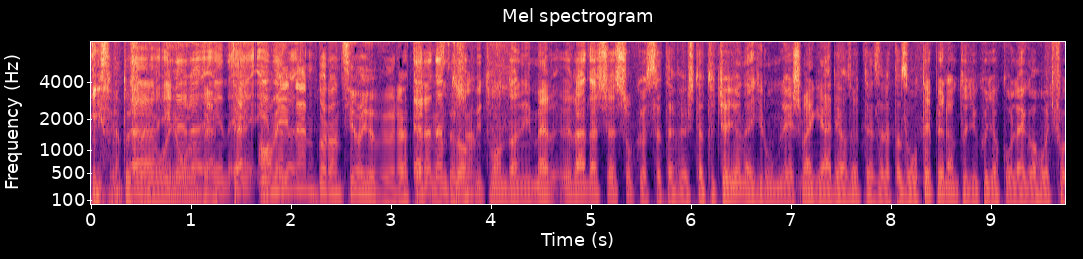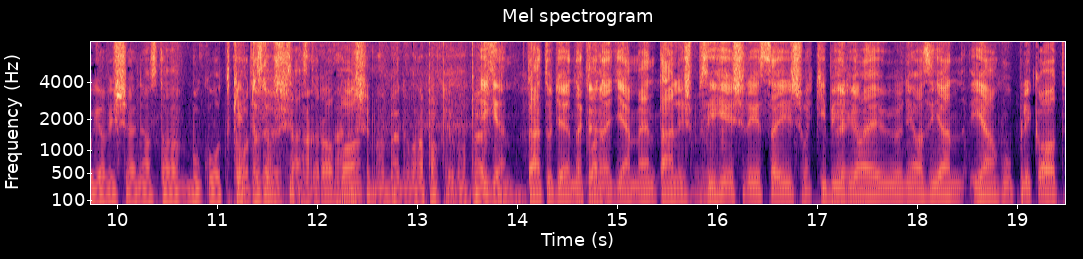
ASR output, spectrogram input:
iszonyatosan uh, jól, jól erre, én, én, ami erre, nem garancia a jövőre. Erre nem tudok mit mondani, mert ráadásul ez sok összetevős. Tehát, hogyha jön egy rumlé és megjárja az 5000-et az OTP, nem tudjuk, hogy a kollega hogy fogja viselni azt a bukót 2500 darabbal. Ez simán benne van a pakliban, persze. Igen, tehát ugye ennek hát van egy ilyen mentális, pszichés része is, hogy kibírja-e ülni az ilyen, ilyen huplikat,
